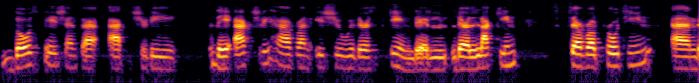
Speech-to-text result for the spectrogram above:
those patients are actually they actually have an issue with their skin. They they're lacking several proteins, and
